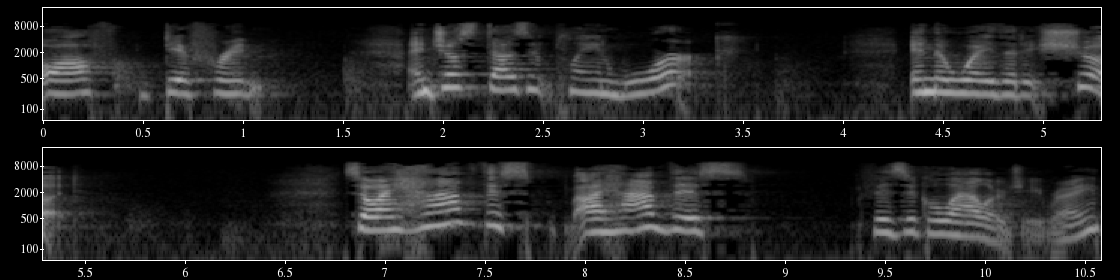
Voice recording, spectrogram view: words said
off, different, and just doesn't plain work in the way that it should. So I have this, I have this physical allergy, right?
